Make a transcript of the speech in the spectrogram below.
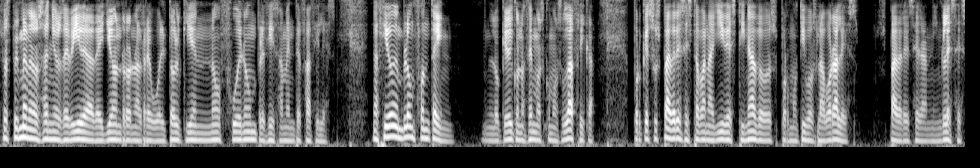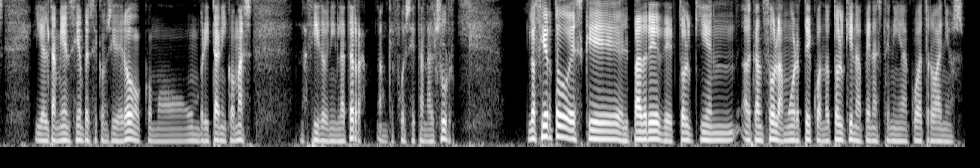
Los primeros años de vida de John Ronald Reuel Tolkien no fueron precisamente fáciles. Nació en Bloemfontein, lo que hoy conocemos como Sudáfrica, porque sus padres estaban allí destinados por motivos laborales. Sus padres eran ingleses, y él también siempre se consideró como un británico más, nacido en Inglaterra, aunque fuese tan al sur. Lo cierto es que el padre de Tolkien alcanzó la muerte cuando Tolkien apenas tenía cuatro años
